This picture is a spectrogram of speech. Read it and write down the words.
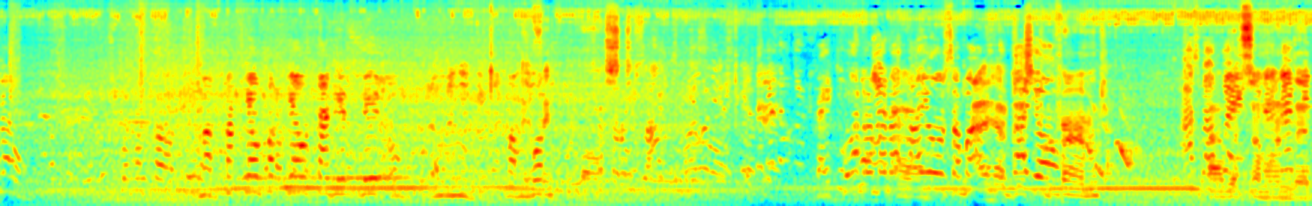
Pakyaw. Magpakyaw-pakyaw tadir-dir o mambot. we're lost. Kahit kung ano man na tayo sa I have just confirmed uh, with someone that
